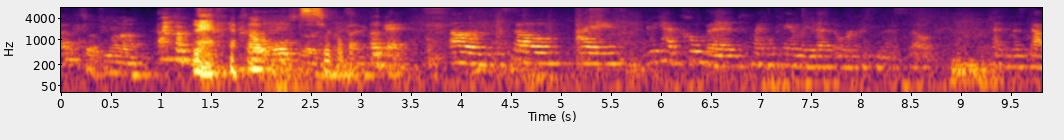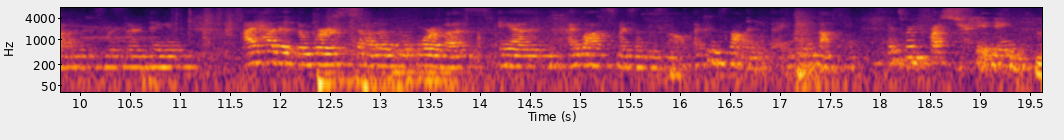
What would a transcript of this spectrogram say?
Yeah. Okay. So if you want to tell the whole story. Circle back. Okay. Um, so I we had COVID, my whole family did over Christmas, so kind of missed out on Christmas and everything. And I had it the worst out of the four of us, and I lost my sense of smell. I couldn't smell anything, nothing. It's very frustrating hmm.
